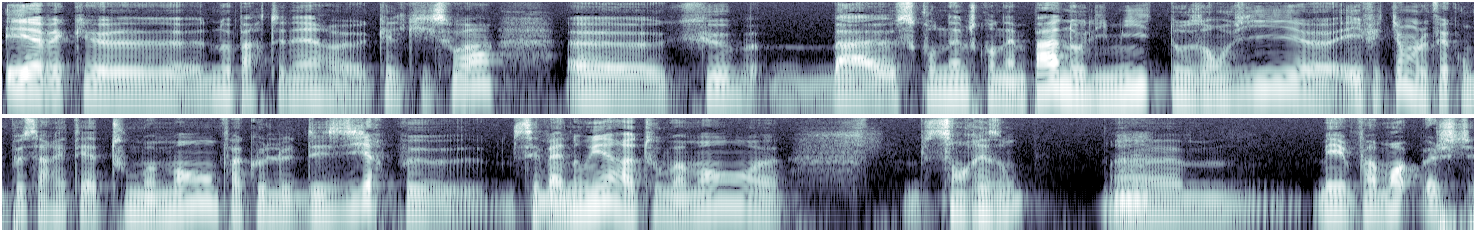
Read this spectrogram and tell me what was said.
et avec euh, nos partenaires, euh, quels qu'ils soient, euh, que bah, ce qu'on aime, ce qu'on n'aime pas, nos limites, nos envies, et effectivement le fait qu'on peut s'arrêter à tout moment, enfin que le désir peut s'évanouir à tout moment, sans raison. Mm. Mais enfin moi, je-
